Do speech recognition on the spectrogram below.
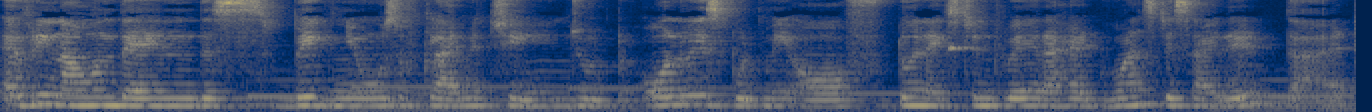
Every now and then, this big news of climate change would always put me off to an extent where I had once decided that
